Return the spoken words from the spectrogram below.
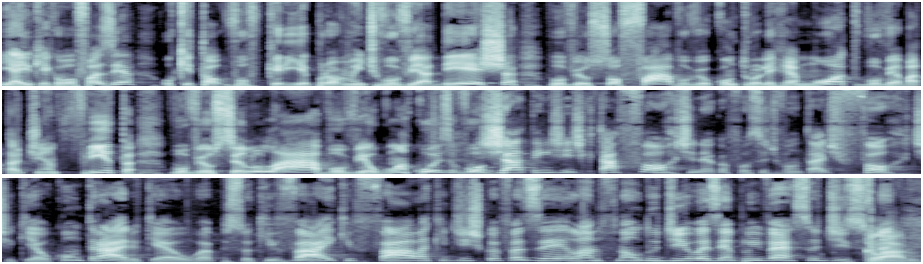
E aí o que, que eu vou fazer? O que tal? Vou criar, provavelmente vou ver a deixa, vou ver o sofá, vou ver o controle remoto, vou ver a batatinha frita, vou ver o celular, vou ver alguma coisa, vou. Já tem gente que tá forte, né, com a força de vontade forte, que é o contrário, que é a pessoa que vai, que fala, que diz que vai fazer, lá no final do dia o exemplo inverso disso, né? Claro. Né?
